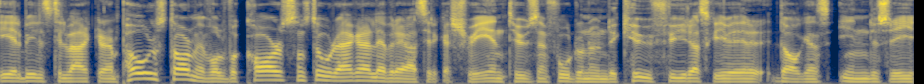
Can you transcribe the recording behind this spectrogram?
Elbilstillverkaren Polestar med Volvo Cars som storägare levererar cirka 21 000 fordon under Q4 skriver Dagens Industri.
